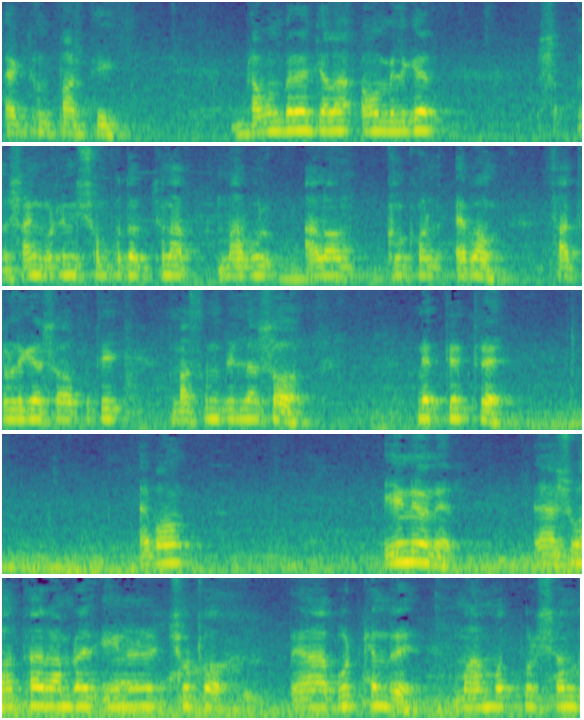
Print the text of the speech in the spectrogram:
একজন প্রার্থী। ব্রাহ্মণবাড়িয়া জেলা আওয়ামী লীগের সাংগঠনিক সম্পাদক জনাব মাহবুল আলম খোকন এবং ছাত্রলীগের সভাপতি মাসুম বিল্লা সহ নেতৃত্বে এবং ইউনিয়নের সুহাতা রামরাইল ইউনিয়নের ছোট ভোট কেন্দ্রে মোহাম্মদপুর সন্দ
